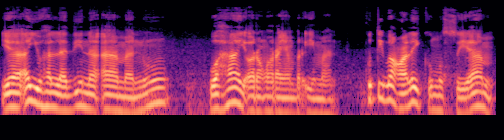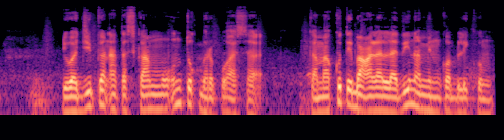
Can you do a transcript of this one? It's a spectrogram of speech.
Ya ayyuhalladzina amanu wahai orang-orang yang beriman, kutiba alaikumus shiyam diwajibkan atas kamu untuk berpuasa kama kutiba alal ladzina min qablikum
